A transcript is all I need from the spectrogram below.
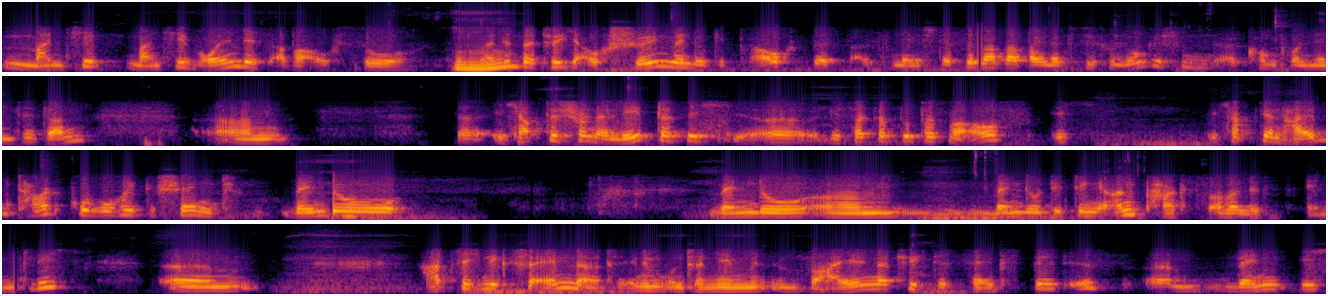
manche, manche wollen das aber auch so. Mhm. Das ist natürlich auch schön, wenn du gebraucht wirst als Mensch. Das sind aber bei einer psychologischen äh, Komponente dann. Ähm, ich habe das schon erlebt, dass ich äh, gesagt habe, du pass mal auf, ich, ich habe dir einen halben Tag pro Woche geschenkt, wenn du wenn du ähm, wenn du die Dinge anpackst. Aber letztendlich ähm, hat sich nichts verändert in dem Unternehmen, weil natürlich das Selbstbild ist, ähm, wenn ich,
